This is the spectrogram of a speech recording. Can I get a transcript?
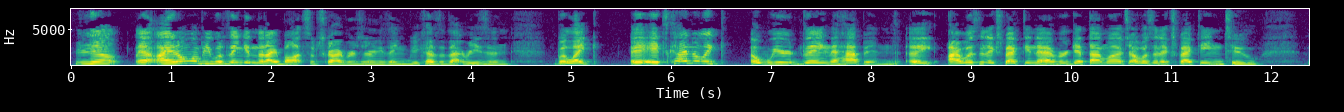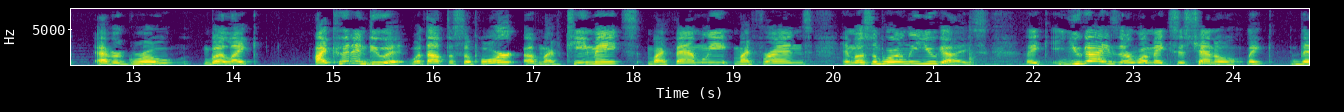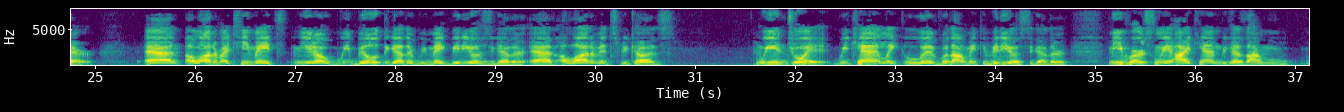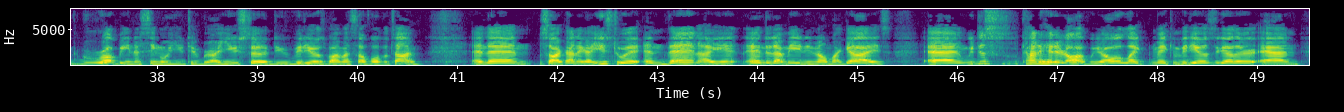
you know, I don't want people thinking that I bought subscribers or anything because of that reason, but like, it's kind of like a weird thing that happened. Like, I wasn't expecting to ever get that much. I wasn't expecting to ever grow, but like I couldn't do it without the support of my teammates, my family, my friends, and most importantly, you guys. Like, you guys are what makes this channel, like, there. And a lot of my teammates, you know, we build together, we make videos together, and a lot of it's because we enjoy it. We can't, like, live without making videos together. Me personally, I can because I'm grew up being a single YouTuber. I used to do videos by myself all the time. And then, so I kind of got used to it. And then I ended up meeting all my guys. And we just kind of hit it off. We all like making videos together. And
